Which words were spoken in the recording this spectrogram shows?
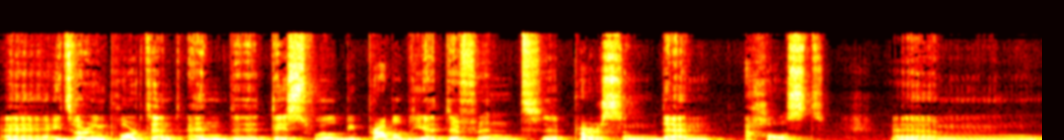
uh, it's very important, and uh, this will be probably a different uh, person than a host. Um,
